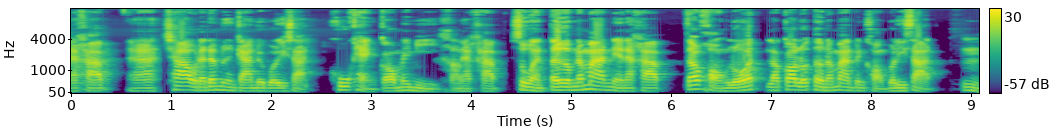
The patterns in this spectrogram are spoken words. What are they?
นะครับอ่าเช่าและดำเนินการโดยบริษัทคู่แข่งก็ไม่มีครับนะครับ ส่วนเติมน้ำมันเนี่ยนะครับ เจ้าของรถแล้วก็รถเติมน้ำมันเป็นของบริษัทอืม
